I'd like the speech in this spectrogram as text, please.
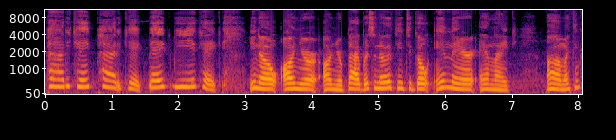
patty cake, patty cake, bake me a cake, you know, on your on your back. But it's another thing to go in there and like, um, I think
